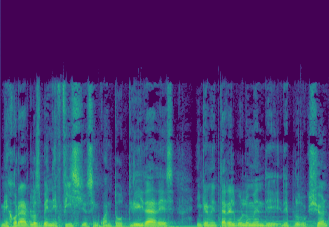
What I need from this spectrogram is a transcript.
mejorar los beneficios en cuanto a utilidades, incrementar el volumen de producción,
